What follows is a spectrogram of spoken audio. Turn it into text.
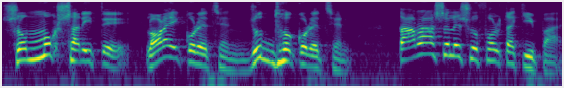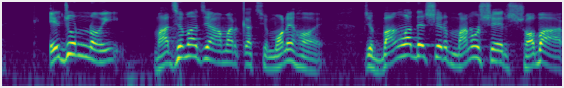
সম্মুখ সারিতে লড়াই করেছেন, যুদ্ধ করেছেন। তারা আসলে সুফলটা কি পায়? এজন্যই মাঝে মাঝে আমার কাছে মনে হয় যে বাংলাদেশের মানুষের সবার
